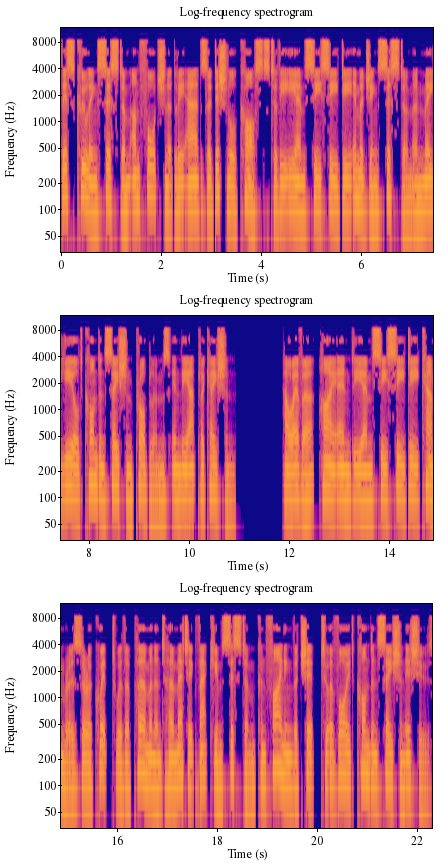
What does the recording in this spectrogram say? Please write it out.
This cooling system unfortunately adds additional costs to the EMCCD imaging system and may yield condensation problems in the application. However, high-end EMCCD cameras are equipped with a permanent hermetic vacuum system confining the chip to avoid condensation issues.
